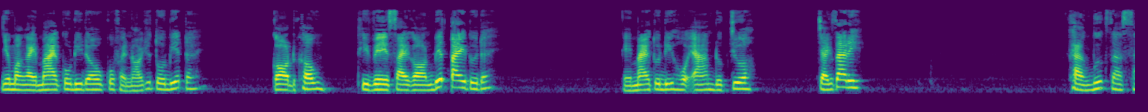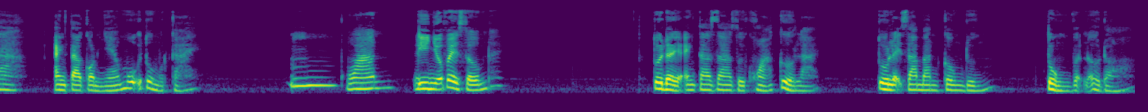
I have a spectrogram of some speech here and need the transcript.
Nhưng mà ngày mai cô đi đâu cô phải nói cho tôi biết đấy. Còn không, thì về Sài Gòn biết tay tôi đấy. Ngày mai tôi đi Hội An được chưa? Tránh ra đi. Khang bước ra xa, anh ta còn nhéo mũi tôi một cái. Uhm, ngoan, đi nhớ về sớm đấy. Tôi đẩy anh ta ra rồi khóa cửa lại. Tôi lại ra ban công đứng. Tùng vẫn ở đó.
